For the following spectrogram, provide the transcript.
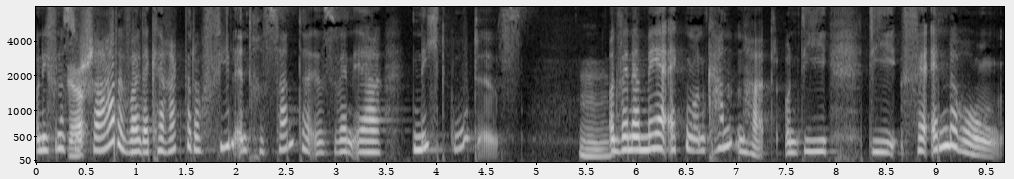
Und ich finde es ja. so schade, weil der Charakter doch viel interessanter ist, wenn er nicht gut ist. Und wenn er mehr Ecken und Kanten hat und die, die Veränderung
